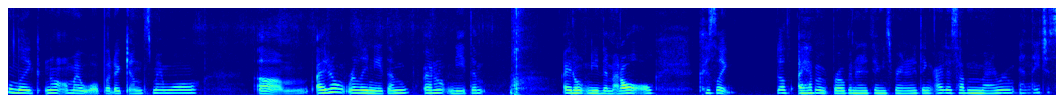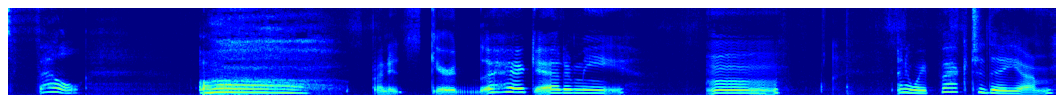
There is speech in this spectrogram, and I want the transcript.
Well, like, not on my wall, but against my wall. Um, I don't really need them. I don't need them. I don't need them at all. Because, like, I haven't broken anything, sprained anything. I just have them in my room, and they just fell. Oh, and it scared the heck out of me. Mm. Anyway, back to the, um,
